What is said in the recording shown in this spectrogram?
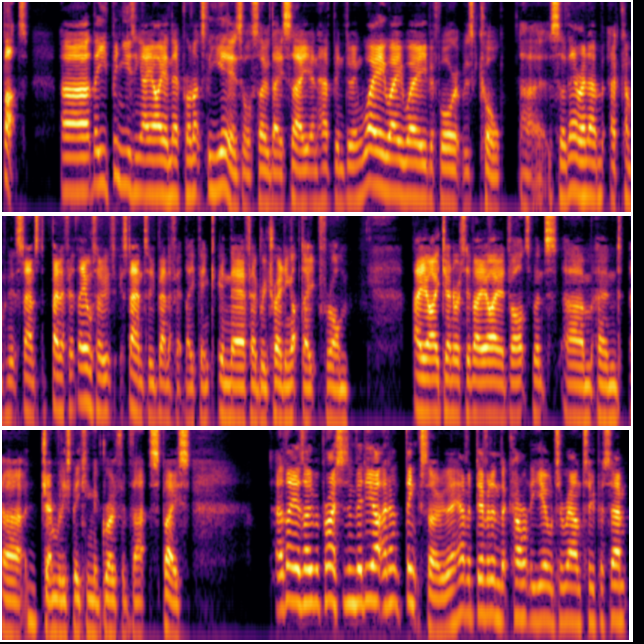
But uh, they've been using AI in their products for years or so, they say, and have been doing way, way, way before it was cool. Uh, so they're an, a company that stands to benefit. They also stand to benefit, they think, in their February trading update from AI, generative AI advancements, um, and uh, generally speaking, the growth of that space. Are they as overpriced as Nvidia? I don't think so. They have a dividend that currently yields around 2%.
